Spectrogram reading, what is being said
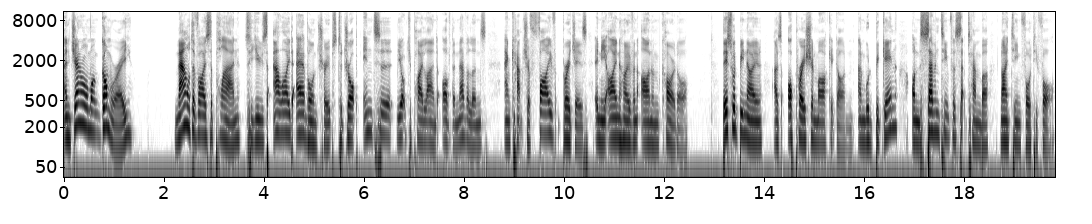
And General Montgomery now devised a plan to use Allied airborne troops to drop into the occupied land of the Netherlands and capture five bridges in the Eindhoven Arnhem corridor. This would be known as Operation Market Garden and would begin on the 17th of September 1944.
